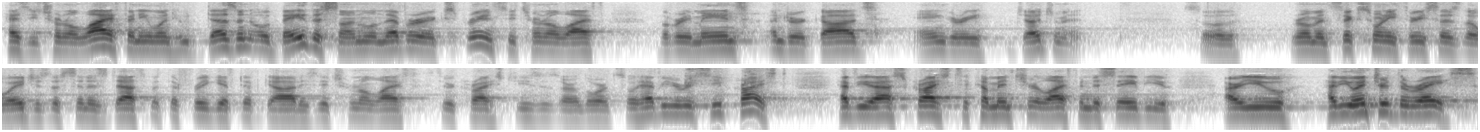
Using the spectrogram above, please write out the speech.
has eternal life. Anyone who doesn't obey the Son will never experience eternal life, but remains under God's angry judgment. So Romans 6:23 says the wages of sin is death, but the free gift of God is eternal life through Christ Jesus our Lord. So have you received Christ? Have you asked Christ to come into your life and to save you? Are you have you entered the race?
